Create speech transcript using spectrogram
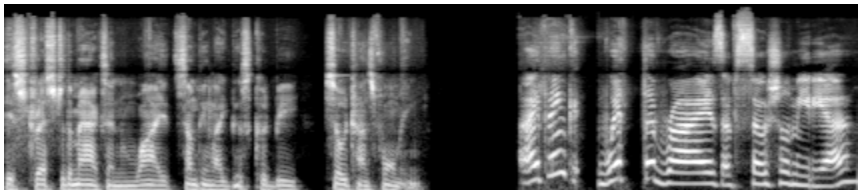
is stressed to the max, and why something like this could be so transforming. I think with the rise of social media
